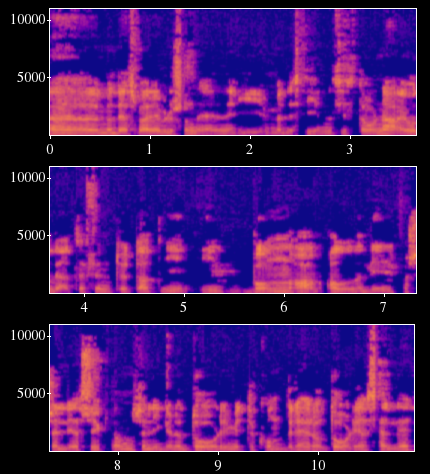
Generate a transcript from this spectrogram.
Eh, men det som er revolusjonerende i medisinen de siste årene, er jo det at det er funnet ut at i, i bunnen av alle de forskjellige sykdommene så ligger det dårlige mitokondrier og dårlige celler.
